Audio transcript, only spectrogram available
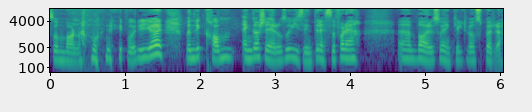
som barna våre gjør, men vi kan engasjere oss og vise interesse for det. Uh, bare så enkelt ved å spørre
